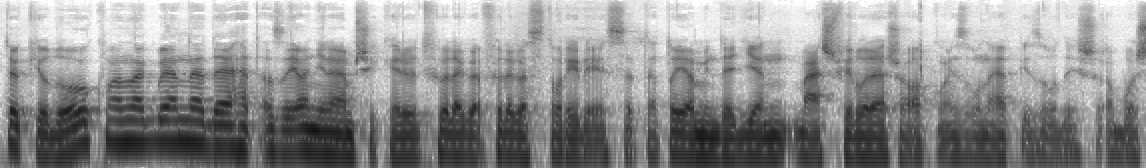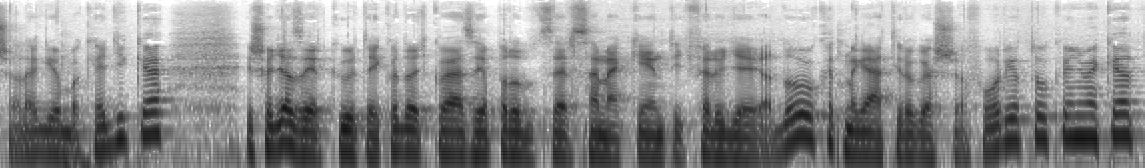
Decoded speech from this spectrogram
tök jó dolgok vannak benne, de hát azért annyira nem sikerült, főleg a, főleg a sztori része. Tehát olyan, mint egy ilyen másfél órás alkonyzóna epizód, és abból se a legjobbak egyike. És hogy azért küldték oda, hogy kvázi a producer szemeként így felügyelje a dolgokat, meg átírogassa a forgatókönyveket,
